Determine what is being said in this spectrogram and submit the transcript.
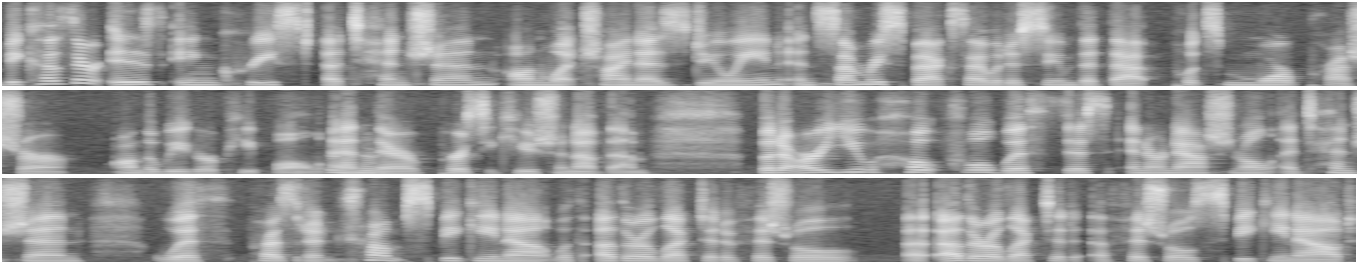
because there is increased attention on what China is doing in some respects I would assume that that puts more pressure on the Uyghur people mm-hmm. and their persecution of them but are you hopeful with this international attention with President Trump speaking out with other elected official uh, other elected officials speaking out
